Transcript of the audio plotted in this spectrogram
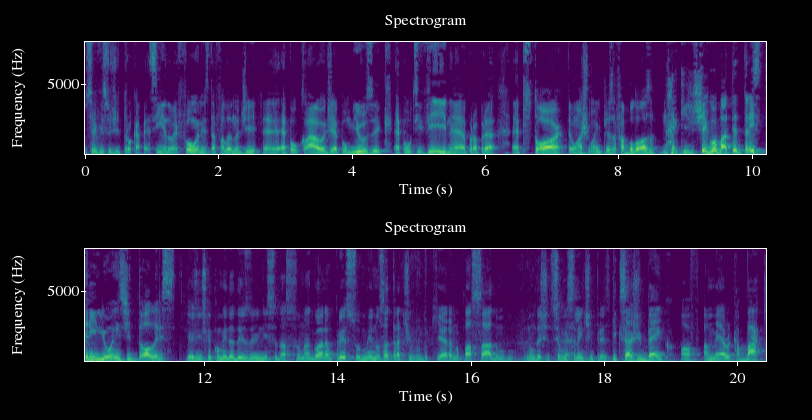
o serviço de trocar pecinha no iPhone, está falando de é, Apple Cloud, Apple Music, Apple TV, né, a própria App Store. Então, acho uma empresa fabulosa, né, que chegou chegou a bater 3 trilhões de dólares. E a gente recomenda desde o início da Suna, agora é um preço menos atrativo do que era no passado, não deixa de ser uma excelente empresa. O que, você acha de Bank of America, BAC?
